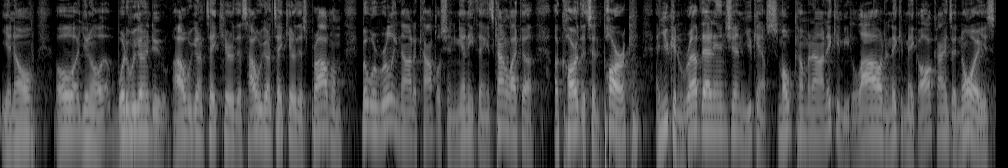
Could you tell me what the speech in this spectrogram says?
You know, oh, you know, what are we going to do? How are we going to take care of this? How are we going to take care of this problem? But we're really not accomplishing anything. It's kind of like a, a car that's in park, and you can rev that engine, you can have smoke coming out, and it can be loud, and it can make all kinds of noise.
